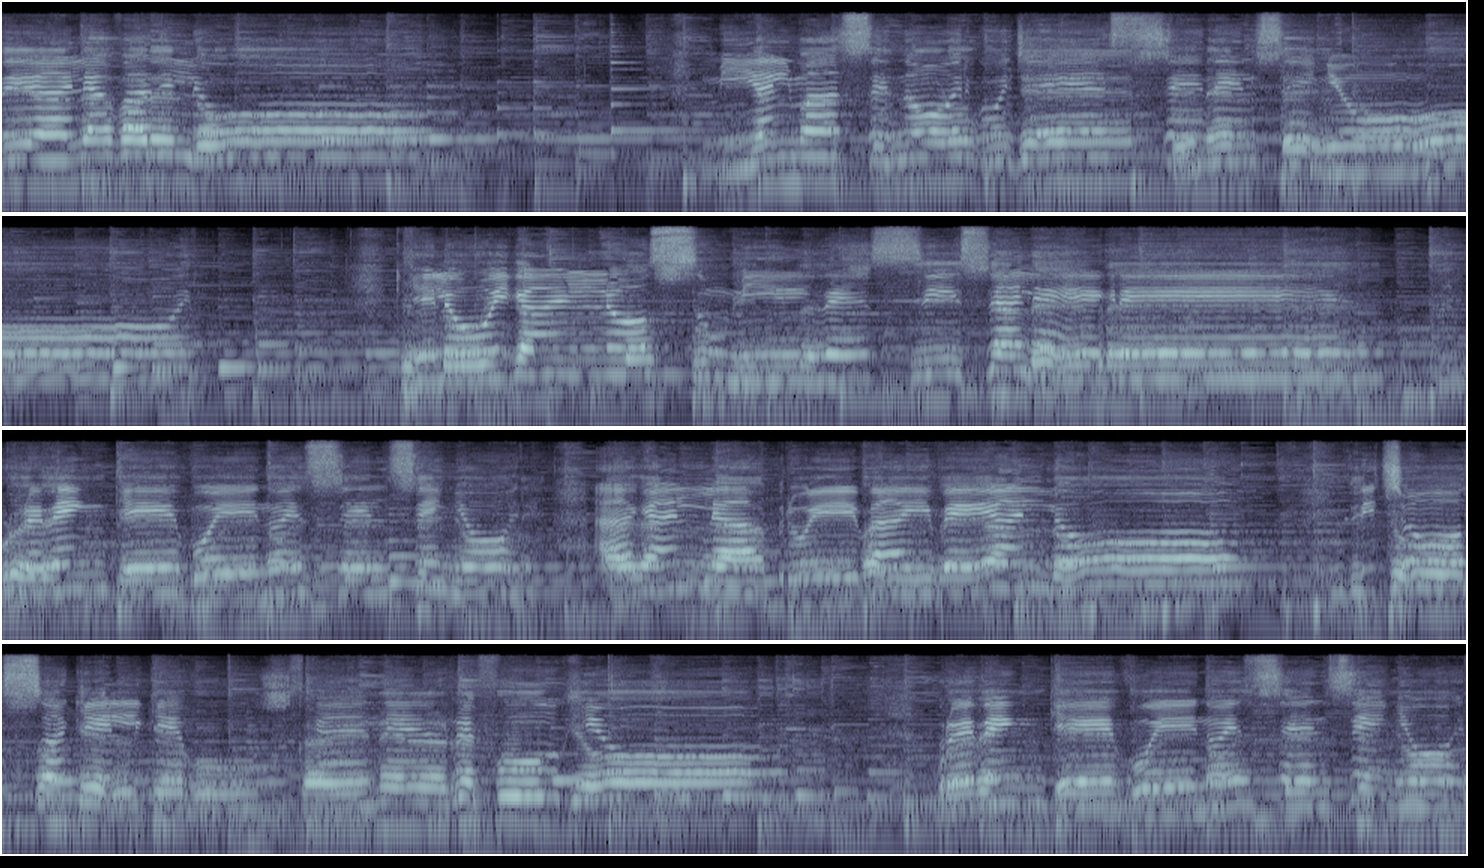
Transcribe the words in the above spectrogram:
de alabarlo. Mi alma se enorgullece en el Señor. Que lo oigan los humildes y se alegren. Prueben que bueno es el Señor. Hagan la prueba y véanlo Aquel que busca en el refugio. Prueben que bueno es el Señor.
